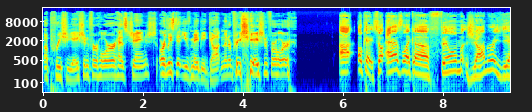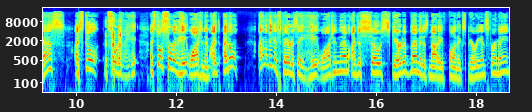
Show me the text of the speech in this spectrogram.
appreciation for horror has changed, or at least that you've maybe gotten an appreciation for horror? Uh, okay, so as like a film genre, yes, I still sort of ha- I still sort of hate watching them. I I don't I don't think it's fair to say hate watching them. I'm just so scared of them. It is not a fun experience for me.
